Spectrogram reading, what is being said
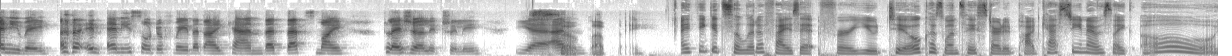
anyway in any sort of way that i can that that's my pleasure literally yeah so and lovely I think it solidifies it for you too, because once I started podcasting, I was like, oh,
